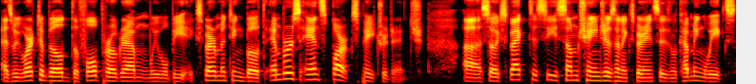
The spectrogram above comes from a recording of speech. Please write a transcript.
As we work to build the full program, we will be experimenting both Embers and Sparks patronage. Uh, so expect to see some changes and experiences in the coming weeks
